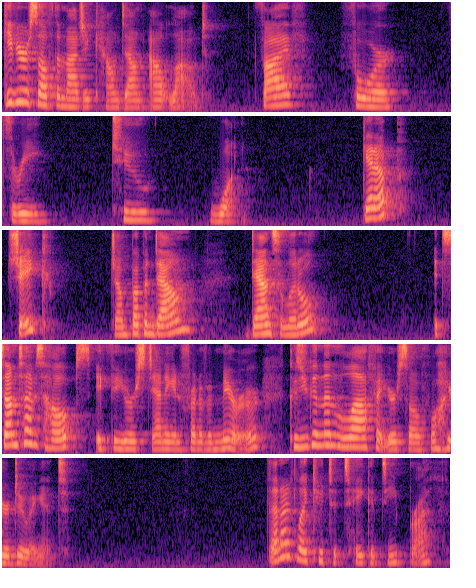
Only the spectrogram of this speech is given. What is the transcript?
give yourself the magic countdown out loud five, four, three, two, one. Get up, shake, jump up and down, dance a little. It sometimes helps if you're standing in front of a mirror because you can then laugh at yourself while you're doing it. Then I'd like you to take a deep breath,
